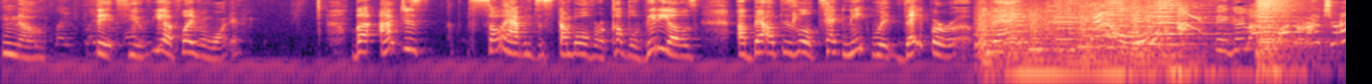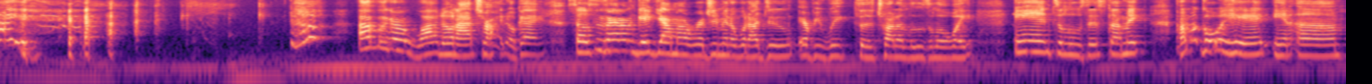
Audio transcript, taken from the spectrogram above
you know, Like fits flavored you. Yeah, flavor water. But I just so happened to stumble over a couple of videos about this little technique with vapor rub, okay? So figured, like, why don't I try it? I figured, why don't I try it, okay? So since I don't gave y'all my regimen of what I do every week to try to lose a little weight and to lose this stomach, I'm gonna go ahead and um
